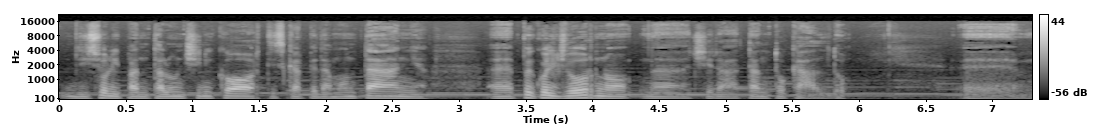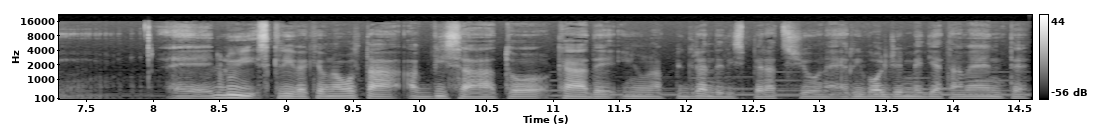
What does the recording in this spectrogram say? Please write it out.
di soli pantaloncini corti, scarpe da montagna, eh, poi quel giorno eh, c'era tanto caldo eh, lui scrive che una volta avvisato cade in una più grande disperazione e rivolge immediatamente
